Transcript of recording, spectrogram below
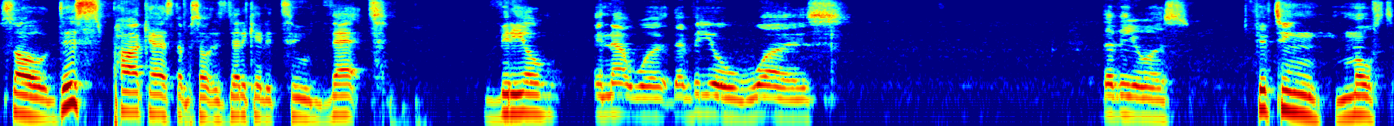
So this podcast episode is dedicated to that video, and that was that video was that video was 15 most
